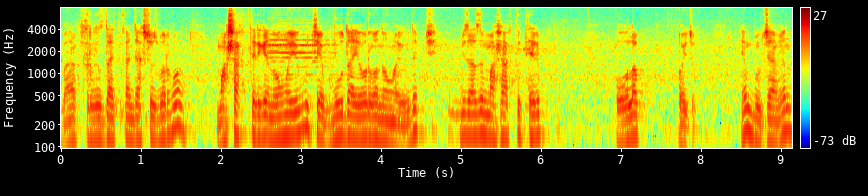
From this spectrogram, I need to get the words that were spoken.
Баягы кыргызда айткан жакшы сөз бар го машак терген оңойбу же буудай оргон оңойбу депчи. Биз азыр машакты терип буулап койдук. Эми бул жагын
